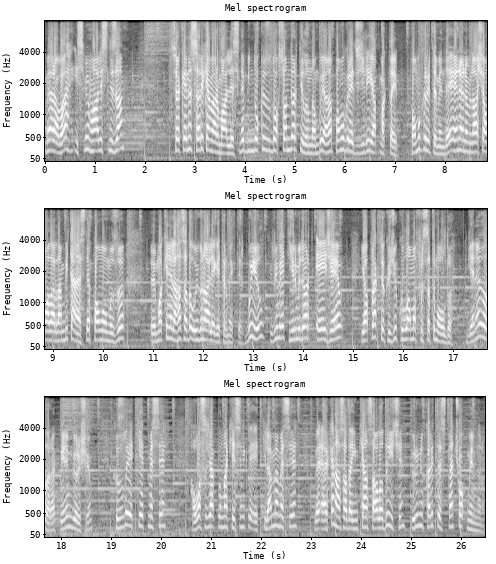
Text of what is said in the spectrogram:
Merhaba, ismim Halis Nizam. Söke'nin Sarıkemer Mahallesi'nde 1994 yılından bu yana pamuk üreticiliği yapmaktayım. Pamuk üretiminde en önemli aşamalardan bir tanesi de pamuğumuzu e, makineli hasada uygun hale getirmektir. Bu yıl Rivet 24 EC yaprak dökücü kullanma fırsatım oldu. Genel olarak benim görüşüm hızlı etki etmesi, hava sıcaklığına kesinlikle etkilenmemesi ve erken hasada imkan sağladığı için ürünün kalitesinden çok memnunum.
